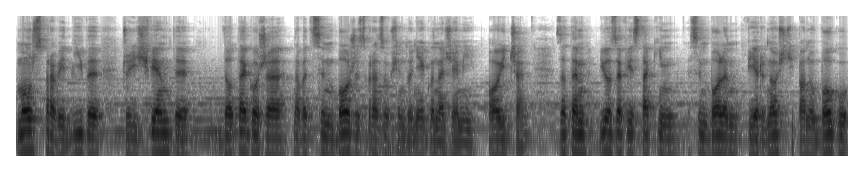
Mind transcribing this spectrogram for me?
mąż sprawiedliwy, czyli święty, do tego, że nawet Syn Boży zwracał się do niego na ziemi Ojcze. Zatem Józef jest takim symbolem wierności Panu Bogu,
